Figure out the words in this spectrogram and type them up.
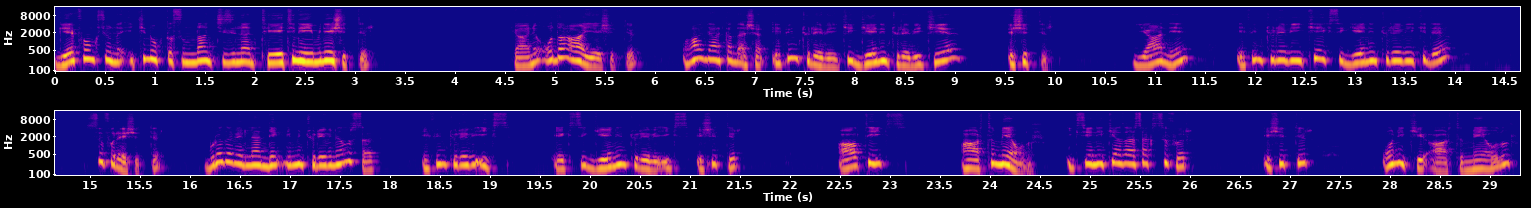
g fonksiyonuna 2 noktasından çizilen teğetin eğimine eşittir. Yani o da a'ya eşittir. O halde arkadaşlar f'in türevi 2 g'nin türevi 2'ye eşittir. Yani f'in türevi 2 eksi g'nin türevi 2 de 0 eşittir. Burada verilen denklemin türevini alırsak f'in türevi x eksi g'nin türevi x eşittir 6x artı m olur. x yerine 2 yazarsak 0 eşittir 12 artı m olur.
